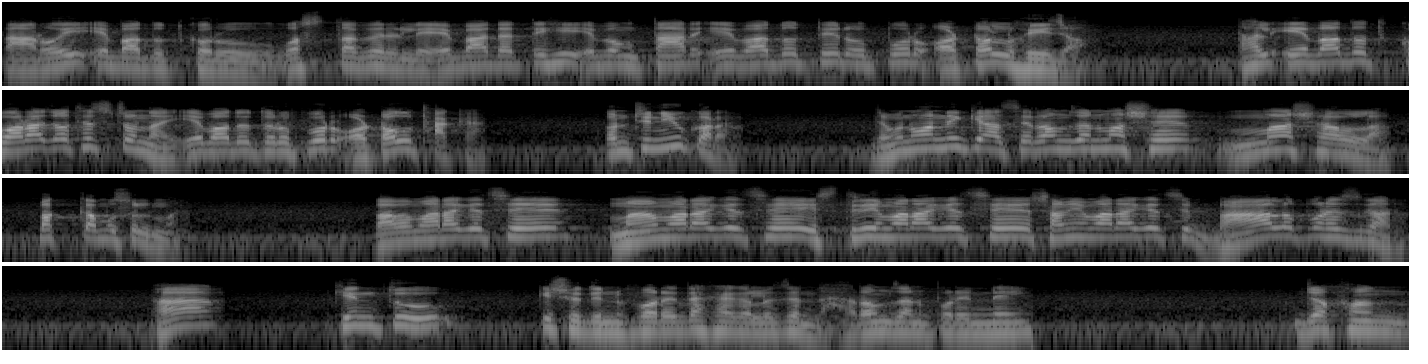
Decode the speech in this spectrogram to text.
তারই এবাদত করো ওস্তাবের লে এবাদাতেহি এবং তার এবাদতের ওপর অটল হয়ে যাও। তাহলে এবাদত করা যথেষ্ট নয়, এবাদতের ওপর অটল থাকা। কন্টিনিউ করা। যেমন অনেকে আছে, রমজান মাসে মাশাল্লাহ পাক্কা মুসলমান। বাবা মারা গেছে, মা মারা গেছে, স্ত্রী মারা গেছে, স্বামী মারা গেছে, ভালো পরেশগার হ্যাঁ? কিন্তু কিছুদিন পরে দেখা গেল যে না, রমজান পরে নেই। যখন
